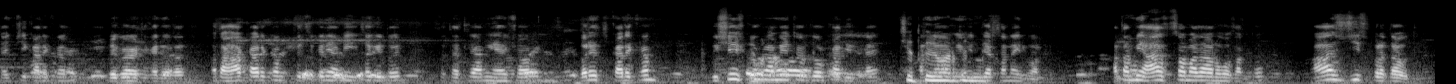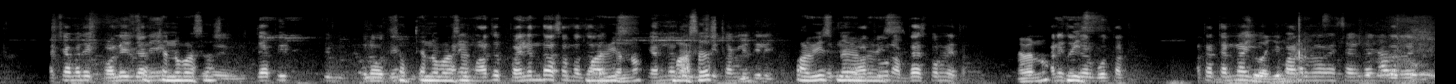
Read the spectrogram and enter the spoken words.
त्यांची कार्यक्रम वेगवेगळ्या ठिकाणी होतात. आता हा कार्यक्रम बेसिकली आम्ही इथं घेतोय. तर त्यातले आम्ही ह्याच्यावर बरेच कार्यक्रम विशेष करून आम्ही याच्यावर जोर का दिलेला आहे. विद्यार्थ्यांना इन्व्हॉल्व करतो आता मी आजचा माझा अनुभव सांगतो. आज जी स्पर्धा होती त्याच्यामध्ये कॉलेज आणि विद्यापीठ मुलं होते. माझं पहिल्यांदा असं मत बावीस. झालं यांना जर बासष्ट. विषय चांगले दिले. वाचून अभ्यास करून येतात. आणि त्याच्यावर बोलतात. आता त्यांना योग्य मार्गदर्शनाची गरज आहे.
